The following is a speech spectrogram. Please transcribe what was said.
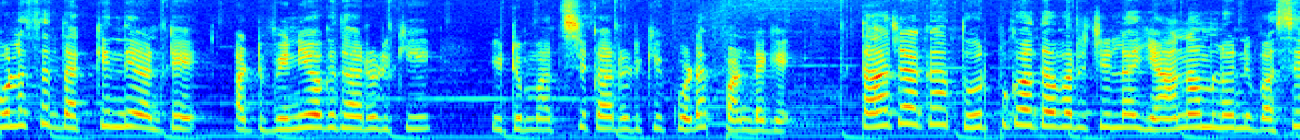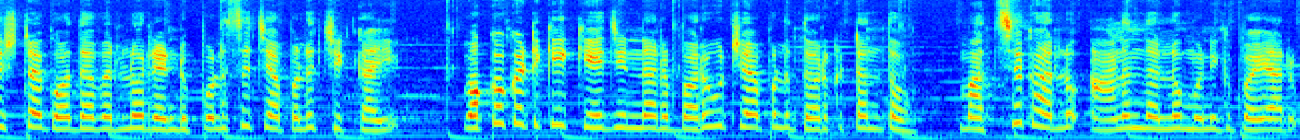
పులస దక్కింది అంటే అటు వినియోగదారుడికి ఇటు మత్స్యకారుడికి కూడా పండగే. తాజాగా తూర్పుగోదావరి జిల్లా యానాంలోని వశిష్ఠ గోదావరిలో రెండు పులస చేపలు చిక్కాయి. ఒక్కొక్కటికి కేజీన్నర బరువు చేపలు దొరకటంతో మత్స్యకారులు ఆనందంలో మునిగిపోయారు.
